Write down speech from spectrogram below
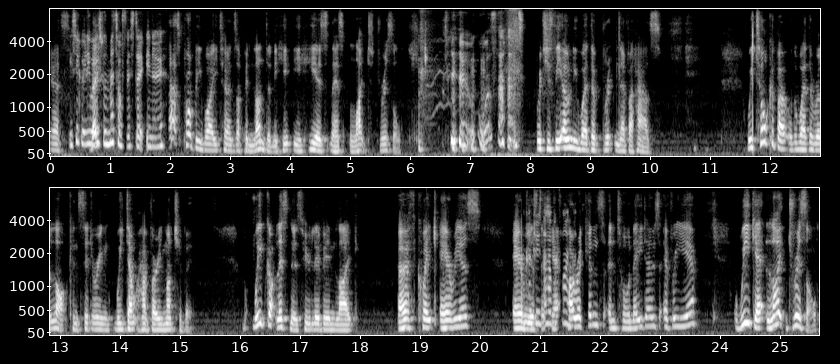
Yes, He secretly works with the Met Office, don't you know? that's probably why he turns up in London. He, he hears there's light drizzle, What's that? which is the only weather Britain ever has. We talk about the weather a lot, considering we don't have very much of it. We've got listeners who live in like earthquake areas, areas that that have get hurricanes and tornadoes every year. We get light drizzle,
